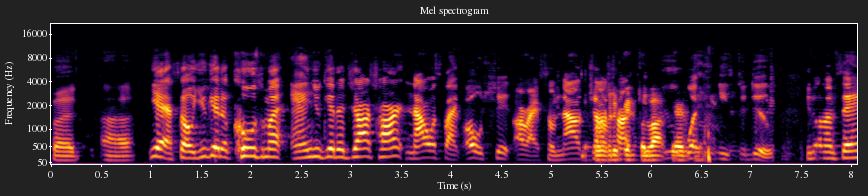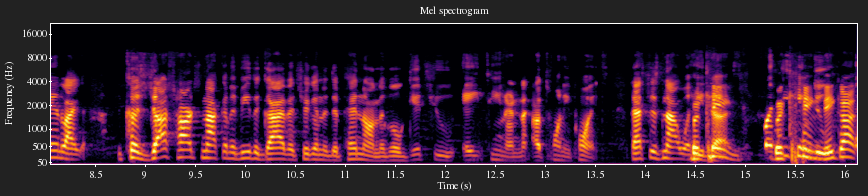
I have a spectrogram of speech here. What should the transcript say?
but uh, Yeah, so you get a Kuzma and you get a Josh Hart. Now it's like, oh shit! All right, so now Josh Hart been can do better. what he needs to do. You know what I'm saying? Like, because Josh Hart's not going to be the guy that you're going to depend on to go get you 18 or, or 20 points. That's just not what But he King, does. But, but he King, can do they got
